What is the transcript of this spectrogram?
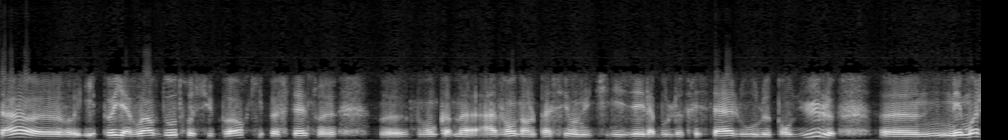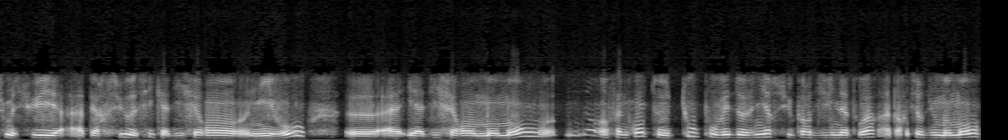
ça, euh, il peut y avoir d'autres supports qui peuvent être, euh, bon, comme avant dans le passé on utilisait la boule de cristal ou le pendule, mais moi je me suis aperçu aussi qu'à différents niveaux et à différents moments, en fin de compte, tout pouvait devenir support divinatoire à partir du moment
